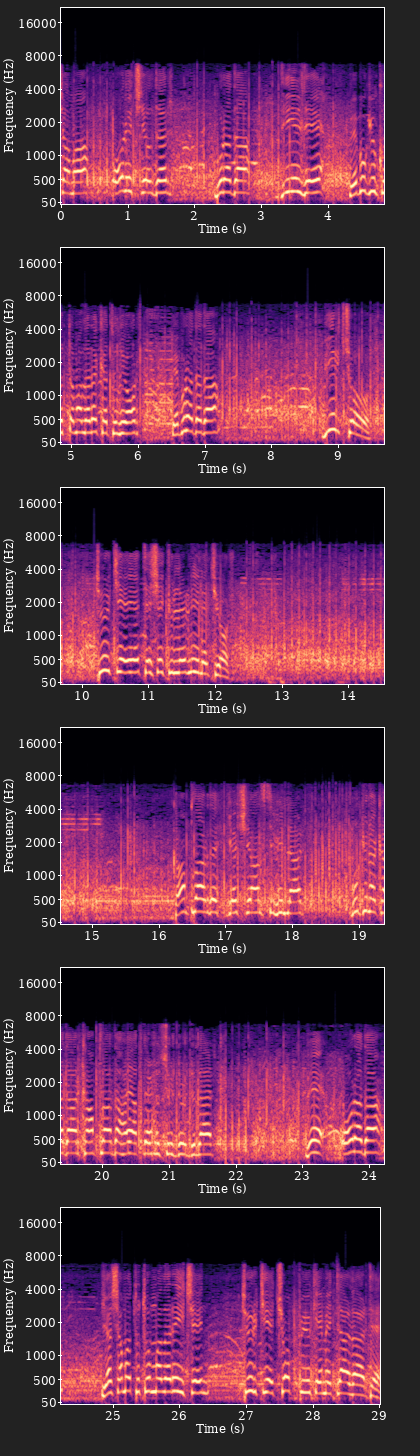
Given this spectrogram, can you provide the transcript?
Şam'a. 13 yıldır burada değildi ve bugün kutlamalara katılıyor ve burada da birçoğu Türkiye'ye teşekkürlerini iletiyor. Kamplarda yaşayan siviller bugüne kadar kamplarda hayatlarını sürdürdüler ve orada yaşama tutunmaları için Türkiye çok büyük emekler verdi.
